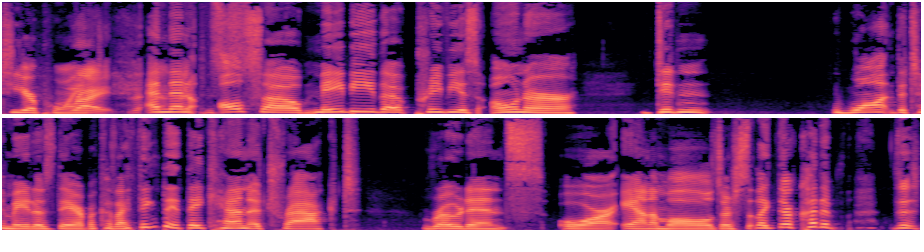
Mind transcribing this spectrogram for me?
To your point, Right. And then I- I- also maybe the previous owner didn't want the tomatoes there because I think that they can attract rodents or animals or so, like there could have the,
